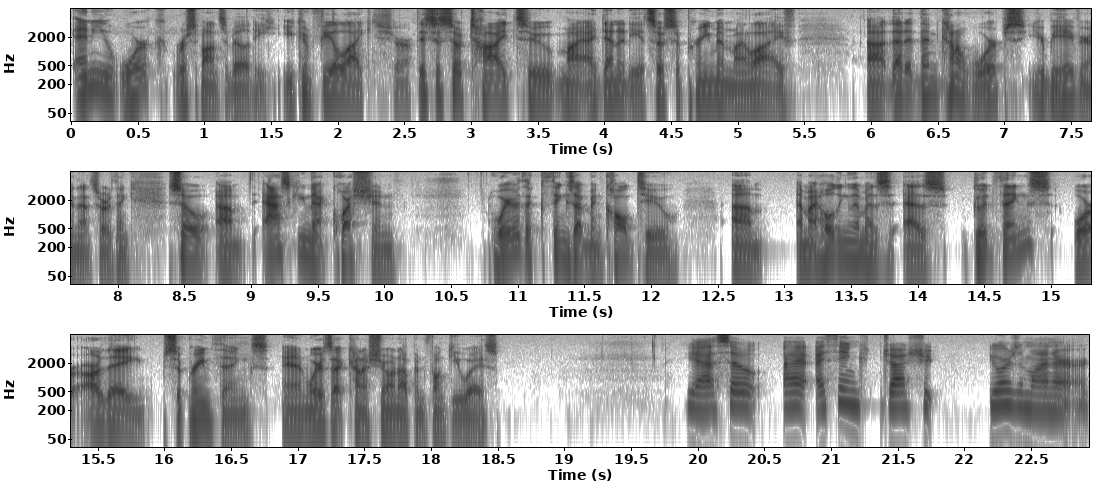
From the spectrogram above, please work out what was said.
any work responsibility, you can feel like Sure. this is so tied to my identity. It's so supreme in my life uh, that it then kind of warps your behavior and that sort of thing. So um, asking that question, where are the things I've been called to? Um, am I holding them as as good things, or are they supreme things? And where's that kind of showing up in funky ways? Yeah, so I, I think Josh, yours and mine are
